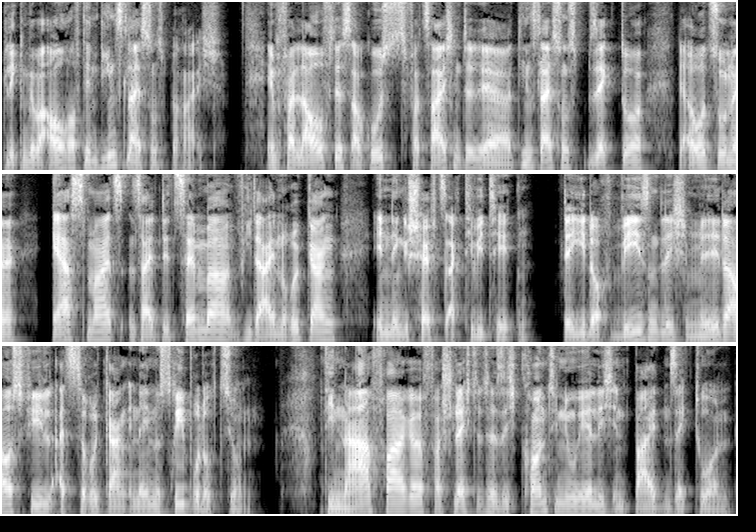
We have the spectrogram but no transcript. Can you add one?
Blicken wir aber auch auf den Dienstleistungsbereich. Im Verlauf des Augusts verzeichnete der Dienstleistungssektor der Eurozone erstmals seit Dezember wieder einen Rückgang in den Geschäftsaktivitäten, der jedoch wesentlich milder ausfiel als der Rückgang in der Industrieproduktion. Die Nachfrage verschlechterte sich kontinuierlich in beiden Sektoren.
